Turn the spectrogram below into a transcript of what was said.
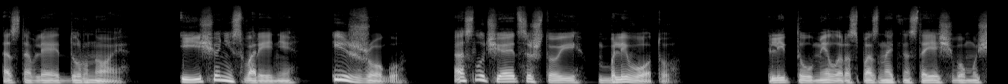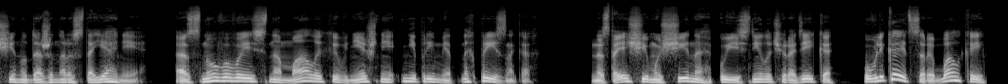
оставляет дурное. И еще не сварение, и изжогу, а случается, что и блевоту. Литта умела распознать настоящего мужчину даже на расстоянии, основываясь на малых и внешне неприметных признаках. Настоящий мужчина, уяснила чародейка, увлекается рыбалкой,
